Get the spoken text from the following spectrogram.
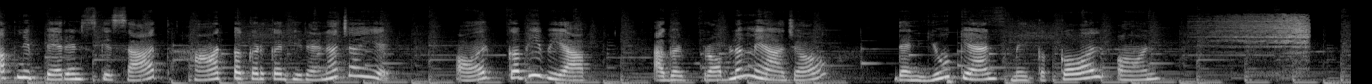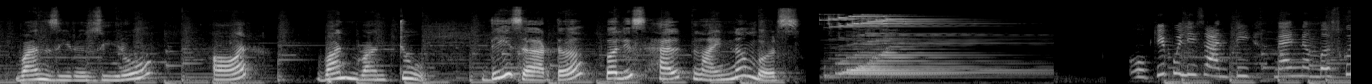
अपने पेरेंट्स के साथ हाथ पकड़कर ही रहना चाहिए। और कभी भी आप अगर प्रॉब्लम में आ जाओ then you can make a call on one zero zero और one one two these are the police helpline numbers okay police aunty मैं नंबर्स को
